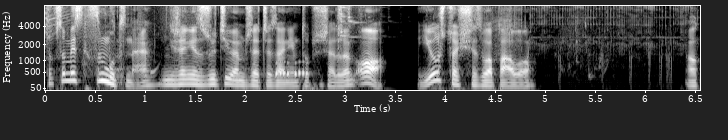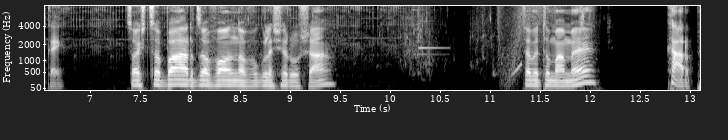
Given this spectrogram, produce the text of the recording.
To w sumie jest smutne, że nie zrzuciłem rzeczy zanim tu przyszedłem. O! Już coś się złapało. Okej. Coś, co bardzo wolno w ogóle się rusza. Co my tu mamy? Karp.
